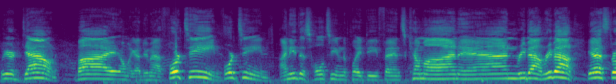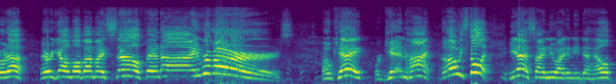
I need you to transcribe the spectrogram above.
We are down by, oh my god, do math, 14, 14. I need this whole team to play defense. Come on, and rebound, rebound. Yes, throw it up. There we go, I'm all by myself, and I reverse. Okay, we're getting hot. Oh, he stole it. Yes, I knew I didn't need to help.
